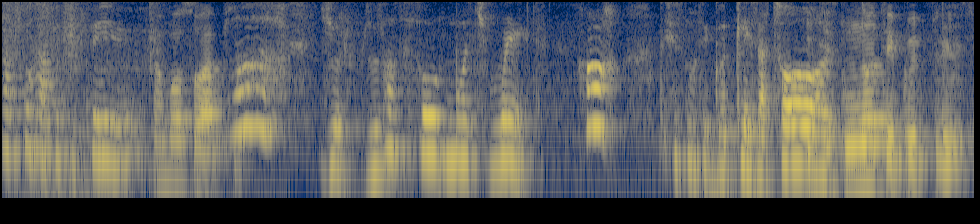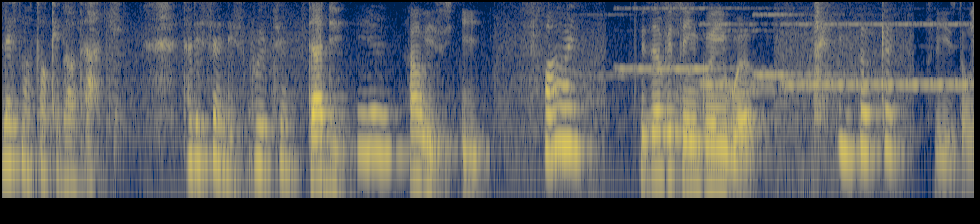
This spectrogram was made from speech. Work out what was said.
I'm so happy to see you. I'm also happy. Ah, you've lost so much weight. Ah, this is not a good place at all. It is not a good place. Let's not talk about that. Daddy sent his greeting. Daddy, Yeah, how is he? He's fine. Is everything going well? He's okay. Please don't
